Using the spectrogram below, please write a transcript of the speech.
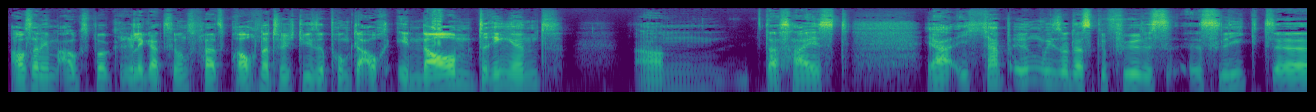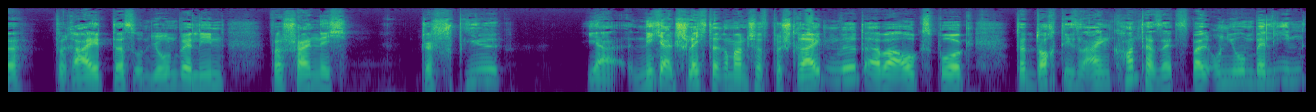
Außerdem Augsburg Relegationsplatz braucht natürlich diese Punkte auch enorm dringend. Ähm, das heißt, ja, ich habe irgendwie so das Gefühl, es, es liegt äh, bereit, dass Union Berlin wahrscheinlich das Spiel ja nicht als schlechtere Mannschaft bestreiten wird, aber Augsburg dann doch diesen einen Konter setzt, weil Union Berlin,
